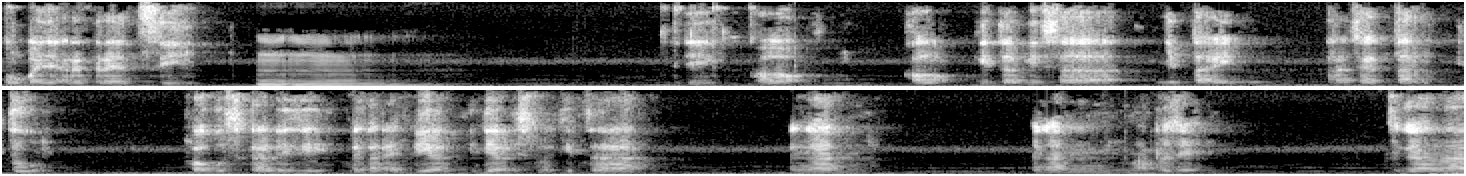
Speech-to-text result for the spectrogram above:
mau banyak referensi. Mm-mm. jadi kalau kalau kita bisa nyiptain trendsetter itu bagus sekali sih dengan ideal idealisme kita dengan dengan apa sih segala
